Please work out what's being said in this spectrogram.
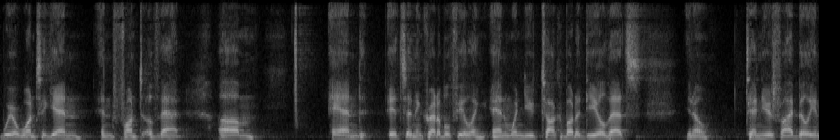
We are once again in front of that. Um, and it's an incredible feeling. And when you talk about a deal that's, you know, 10 years, $5 billion,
